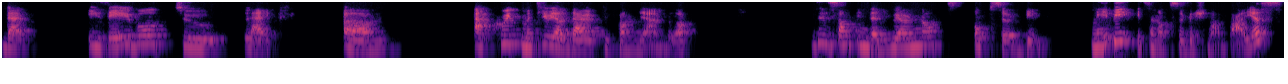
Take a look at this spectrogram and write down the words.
that is able to like um, accrete material directly from the envelope this is something that we are not observing. Maybe it's an observational bias,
